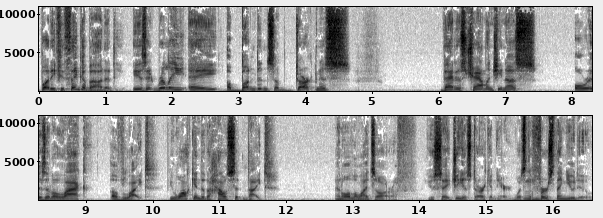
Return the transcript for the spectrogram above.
But if you think about it, is it really a abundance of darkness that is challenging us, or is it a lack of light? If you walk into the house at night and all the lights are off, you say, gee, it's dark in here. What's mm-hmm. the first thing you do?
